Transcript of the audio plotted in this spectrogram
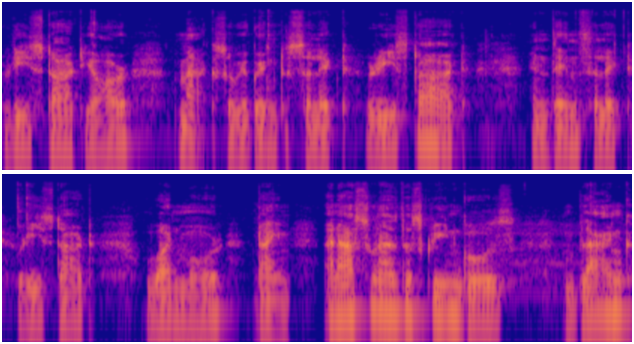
restart your Mac. So we're going to select restart and then select restart one more time. And as soon as the screen goes blank,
